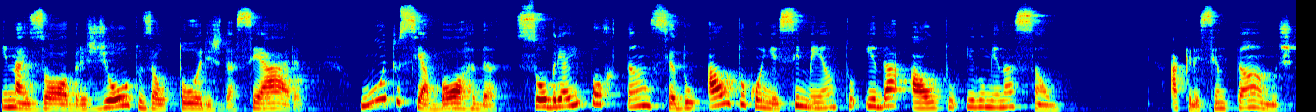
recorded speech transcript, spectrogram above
e nas obras de outros autores da Seara, muito se aborda sobre a importância do autoconhecimento e da autoiluminação. Acrescentamos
